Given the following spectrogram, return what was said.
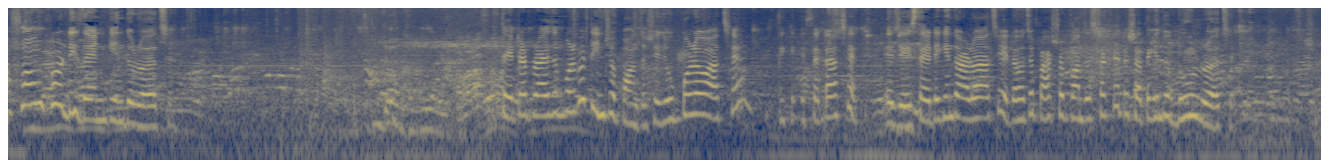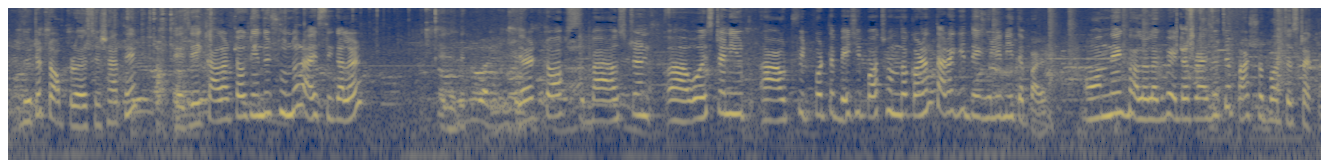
অসংখ্য ডিজাইন কিন্তু রয়েছে। তো এটার প্রাইসে পড়বে তিনশো পঞ্চাশ। এই যে উপরেও আছে সেটা আছে, এই যে এই সাইডে কিন্তু আরও আছে, এটা হচ্ছে পাঁচশো পঞ্চাশ টাকা, এটার সাথে কিন্তু দুল রয়েছে। দুটো টপ রয়েছে সাথে। এই যে এই কালারটাও কিন্তু সুন্দর আইসি কালার যারা টপস বা ওয়েস্টার্ন ওয়েস্টার্ন আউটফিট পরতে বেশি পছন্দ করেন, তারা কিন্তু এগুলি নিতে পারেন অনেক ভালো লাগবে এটার প্রাইস হচ্ছে পাঁচশো পঞ্চাশ টাকা।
